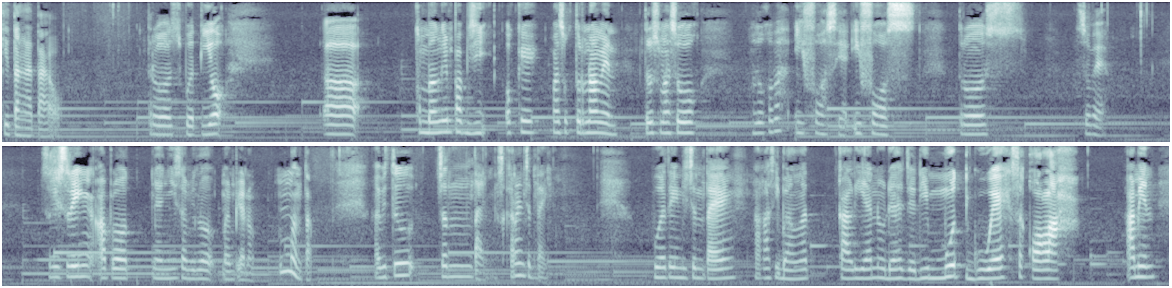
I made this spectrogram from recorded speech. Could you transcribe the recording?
kita nggak tahu. Terus buat Tio uh, kembangin PUBG oke okay, masuk turnamen. Terus masuk masuk apa? EVOS ya EVOS terus siapa ya? Sering-sering upload nyanyi sambil main piano. Mantap. Habis itu centeng sekarang centeng. Buat yang di centeng makasih banget kalian udah jadi mood gue sekolah. Amin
